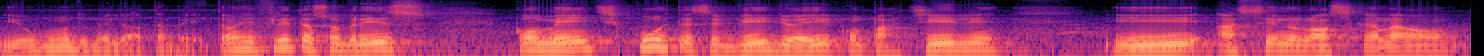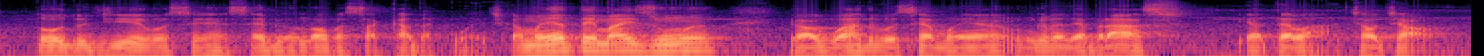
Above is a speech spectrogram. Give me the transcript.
e o um mundo melhor também. Então reflita sobre isso, comente, curta esse vídeo aí, compartilhe e assine o nosso canal. Todo dia você recebe uma nova sacada quântica. Amanhã tem mais uma. Eu aguardo você amanhã. Um grande abraço e até lá. Tchau, tchau.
